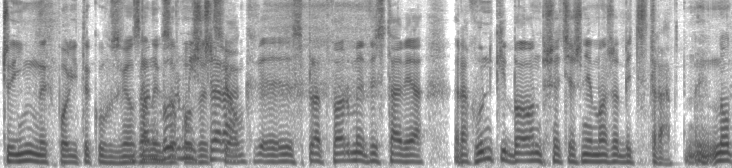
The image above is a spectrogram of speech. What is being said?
czy innych polityków Pan związanych z burmistrz opozycją. Rak e, z Platformy wystawia rachunki, bo on przecież nie może być stratny. No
